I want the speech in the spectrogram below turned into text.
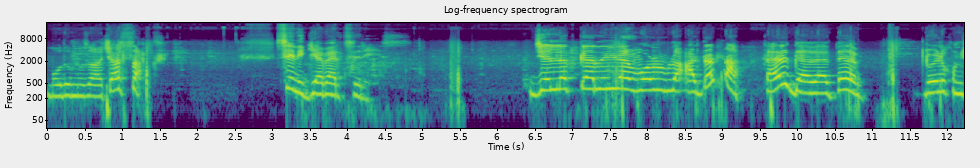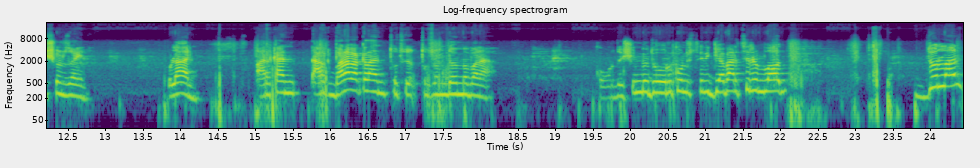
Modumuzu açarsak seni gebertiriz. Cellat kardeşler modumuzu açarsak seni gebertirim. Böyle konuşuyoruz aynı. Ulan arkan ar bana bak lan tosun dönme bana. Kardeşimle doğru konuş seni gebertirim lan. Dur lan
